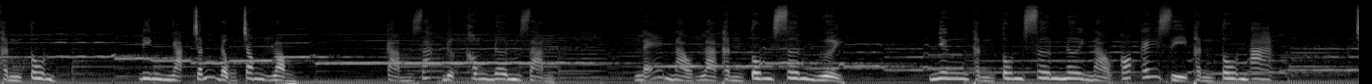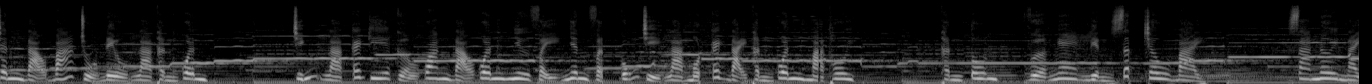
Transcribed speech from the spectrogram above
Thần Tôn, Đinh nhạc chấn động trong lòng. Cảm giác được không đơn giản. Lẽ nào là thần Tôn Sơn người? Nhưng thần Tôn Sơn nơi nào có cái gì thần Tôn a? Chân đảo bá chủ đều là thần quân. Chính là cái kia cửa quang đảo quân như vậy nhân vật cũng chỉ là một cách đại thần quân mà thôi. Thần Tôn, vừa nghe liền rất châu bài. Ra nơi này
